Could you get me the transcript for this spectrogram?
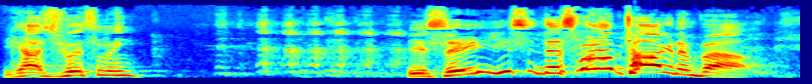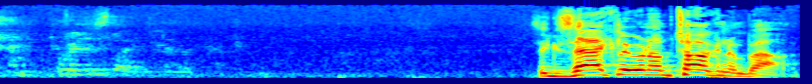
You guys with me? You see? You see? That's what I'm talking about. It's exactly what I'm talking about.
